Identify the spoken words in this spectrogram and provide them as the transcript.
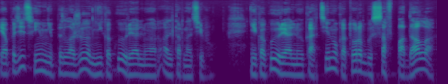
и оппозиция им не предложила никакую реальную альтернативу, никакую реальную картину, которая бы совпадала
